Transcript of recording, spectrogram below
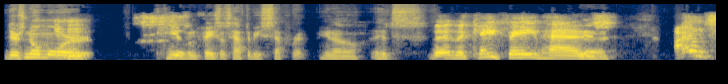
there's no more mm-hmm. heels and faces have to be separate. You know, it's the the kayfabe has I don't.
